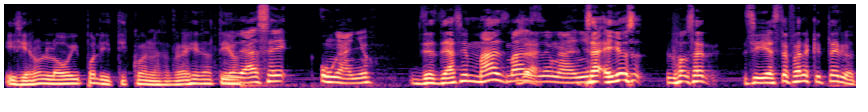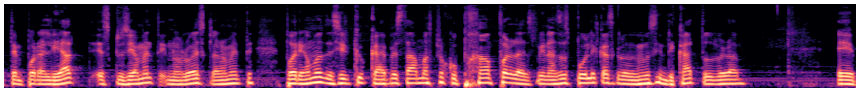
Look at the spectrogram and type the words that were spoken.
hicieron lobby político en la Asamblea Legislativa Desde hace un año. desde hace más, Más o sea, de un año. O sea, ellos, o sea, si este fuera el criterio, temporalidad exclusivamente, no lo es claramente, podríamos decir que UCAEP estaba más preocupado por las finanzas públicas que los mismos sindicatos, ¿verdad? Eh,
